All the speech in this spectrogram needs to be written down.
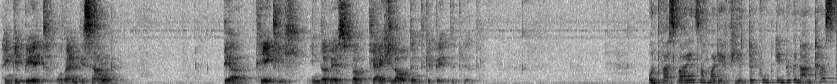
Ein Gebet oder ein Gesang, der täglich in der Vesper gleichlautend gebetet wird. Und was war jetzt nochmal der vierte Punkt, den du genannt hast?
